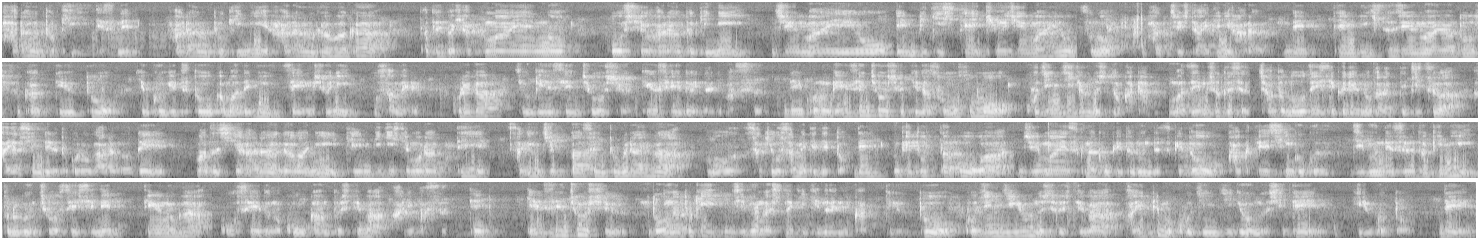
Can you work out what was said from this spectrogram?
払う時ですね。払う時に払う側が例えば100万円の報酬を払う時に10万円を円引きして90万円をその発注した相手に払う。で天引きした10万円はどうするかっていうと翌月10日までに税務署に納める。これが源泉徴収っていう制度になります。でこの源泉徴収っていうのはそもそも個人事業主の方、まあ、税務署としてはちゃんと納税してくれるのかなって実は怪しんでるところがあるのでまず支払う側に天引きしてもらって先に10%ぐらいはもう先納めてねと。で受け取った方は10万円少なく受け取るんですけど確定申告自分でする時にその分調整してねっていうのがこう制度の根幹としてはあります。で源泉徴収どんな時自分がしなきゃいけないのかっていうと個人事業主としては相手も個人事業主でいること。で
